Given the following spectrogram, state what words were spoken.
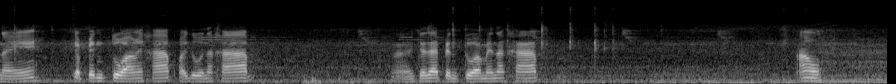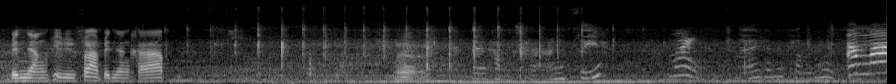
ไหน จะเป็นตัวไหมครับ คอยดูนะครับเออจะได้เป็นตัวไหมนะครับ เอาเป็นยังพี่วิฟ้าเป็นยังครับเออแม่ทำช้างสิไม่ไหนให้แม่ทำด้วยอามา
